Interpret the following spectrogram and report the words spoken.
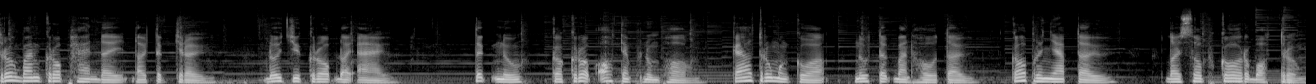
ទ្រង់បានគ្របផែនដីដោយទឹកជ្រៅដូចជាគ្របដោយអាវទឹកនោះក៏គ្របអស់ទាំងភ្នំផង កាលទ្រង់បង្គាប់នោះទឹកបានហូរទៅក៏ប្រញាប់ទៅ ដោយសូរផ្គររបស់ទ្រង់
